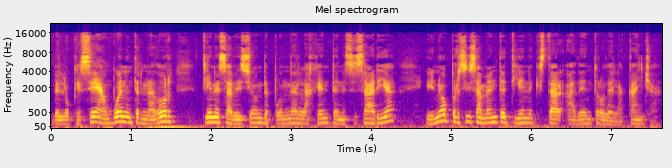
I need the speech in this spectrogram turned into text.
de lo que sea. Un buen entrenador tiene esa visión de poner la gente necesaria y no precisamente tiene que estar adentro de la cancha,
